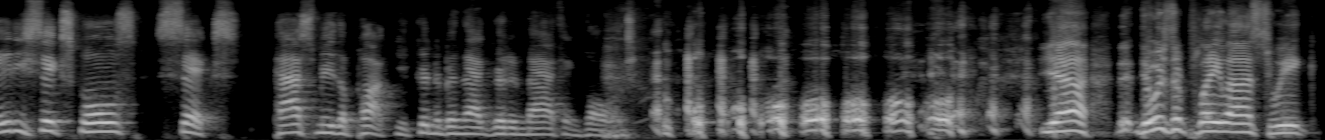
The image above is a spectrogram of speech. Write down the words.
86 goals, six. Pass me the puck. You couldn't have been that good in math in college. yeah, there was a play last week.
